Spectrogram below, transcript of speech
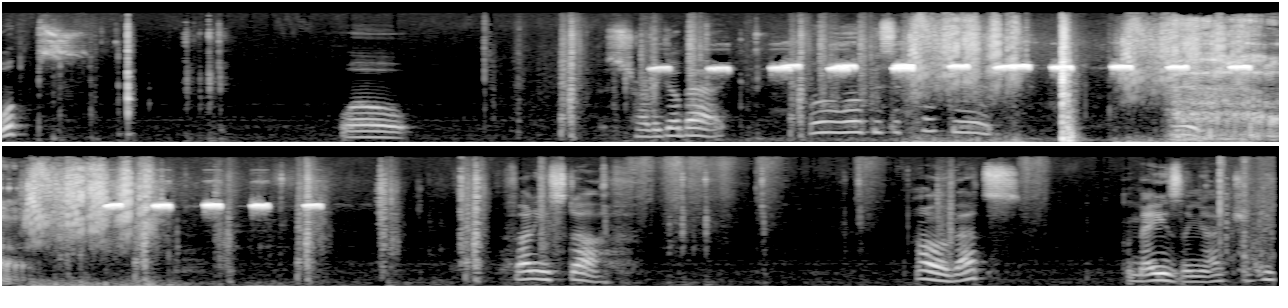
Whoops. Whoa. Let's try to go back. Oh, look, it's a ticket. Oh. Funny stuff. Oh, that's amazing, actually.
